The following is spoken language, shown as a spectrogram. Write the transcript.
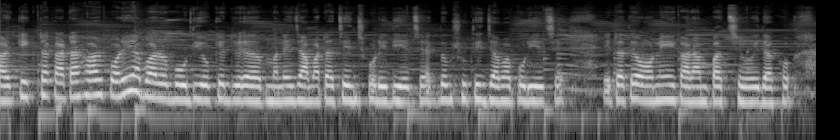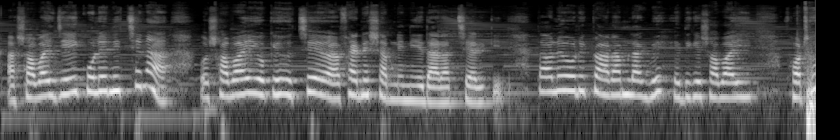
আর কেকটা কাটা হওয়ার পরে আবার বৌদি ওকে মানে জামাটা চেঞ্জ করে দিয়েছে, একদম সুতির জামা পরিয়েছে। এটাতে অনেক আরাম পাচ্ছে ওই দেখো। আর সবাই যেই কোলে নিচ্ছে না, ও সবাই ওকে হচ্ছে ফ্যানের সামনে নিয়ে দাঁড়াচ্ছে আর কি। তাহলে ওর একটু আরাম লাগবে। এদিকে সবাই ফটো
